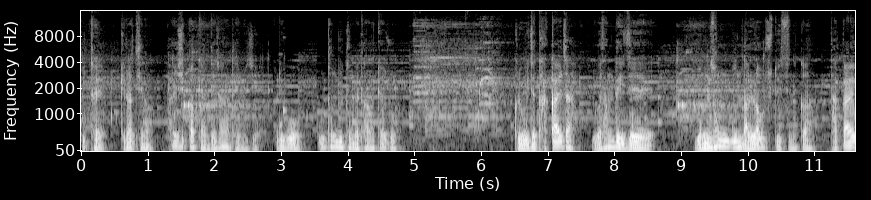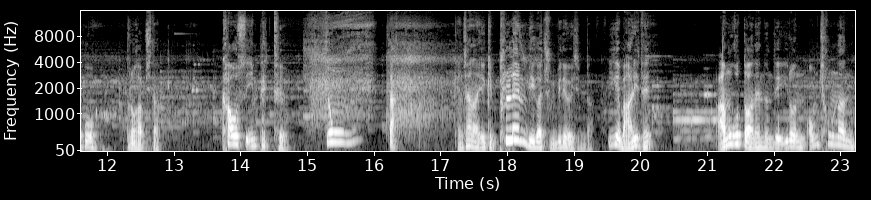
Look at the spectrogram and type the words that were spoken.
후퇴. 기라티나. 80밖에 안 되잖아, 데미지. 그리고 울퉁불퉁 맷 하나 껴줘. 그리고 이제 다 깔자. 이거 상대 이제 용성군 날라올 수도 있으니까 다 깔고 들어갑시다. 카오스 임팩트 쫑! 딱! 괜찮아. 이렇게 플랜 B가 준비되어 있습니다. 이게 말이 돼? 아무것도 안 했는데 이런 엄청난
